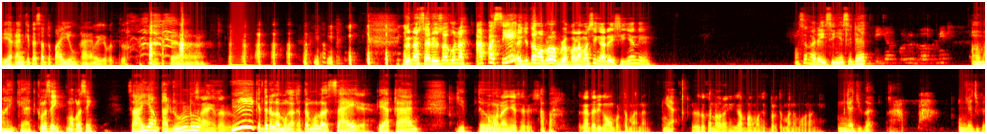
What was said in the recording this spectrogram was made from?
Iya kan kita satu payung kan. Oh iya betul. Gitu. Guna serius ah Guna. Apa sih? Eh kita ngobrol berapa lama sih nggak ada isinya nih? Masa nggak ada isinya sih, Dad? 32 menit. Oh my god, closing, mau closing. Sayang, tar dulu. Sayang tadi. Ih, kita udah lama gak ketemu loh, say. Iya. Ya kan? Gitu. Gue mau nanya serius. Apa? Kan tadi ngomong pertemanan. Ya. Lu tuh kan orangnya gampang banget berteman sama orangnya. Enggak juga. Apa? Enggak juga.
